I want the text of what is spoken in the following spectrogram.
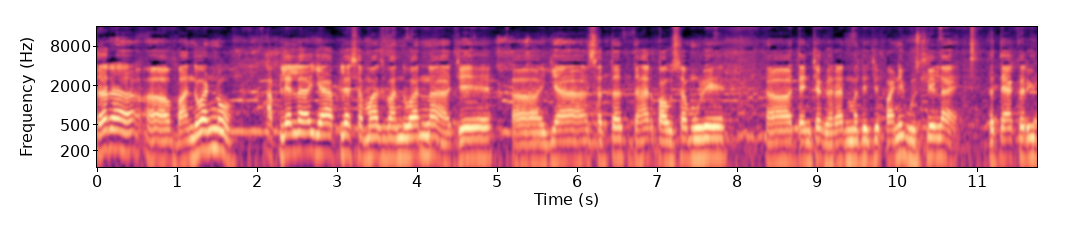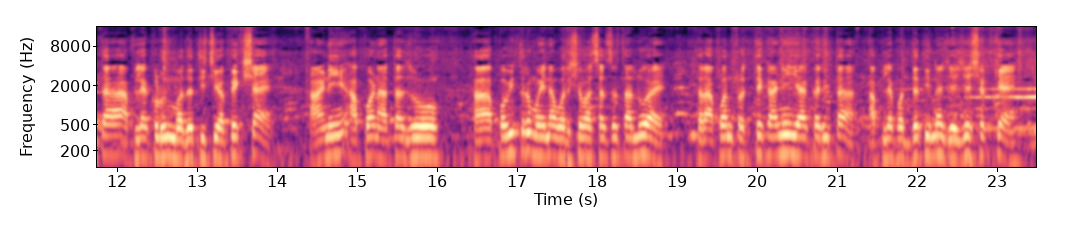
तर बांधवांनो आपल्याला या आपल्या समाज बांधवांना जे या सततधार पावसामुळे त्यांच्या घरांमध्ये जे पाणी घुसलेलं आहे तर त्याकरिता आपल्याकडून मदतीची अपेक्षा आहे. आणि आपण आता जो हा पवित्र महिना वर्षवासाचा चालू आहे तर आपण प्रत्येकाने याकरिता आपल्या पद्धतीनं जे जे शक्य आहे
